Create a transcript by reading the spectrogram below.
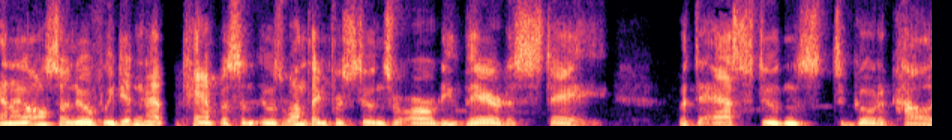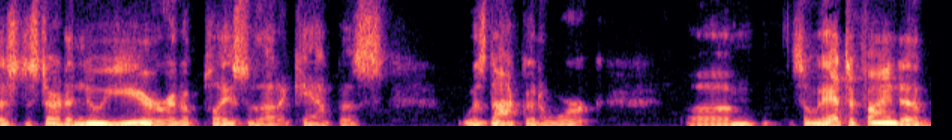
and I also knew if we didn't have a campus, and it was one thing for students who were already there to stay, but to ask students to go to college to start a new year in a place without a campus was not going to work. Um, so we had to find a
